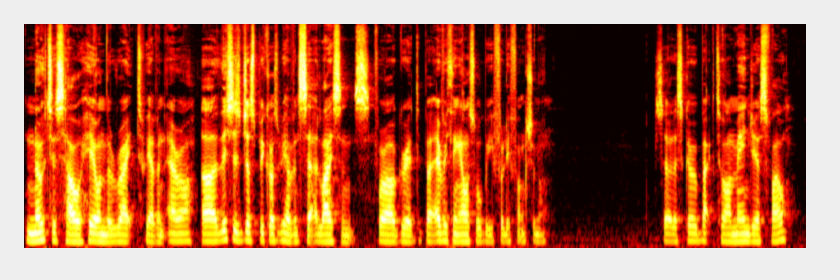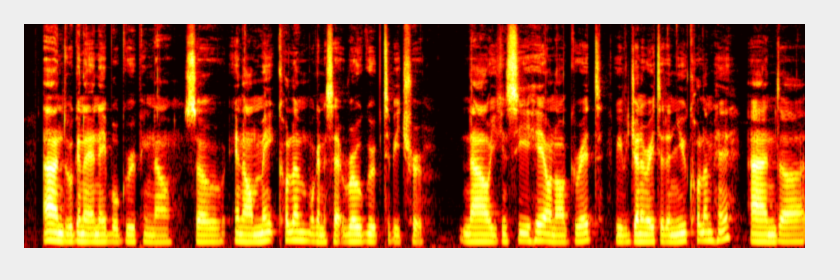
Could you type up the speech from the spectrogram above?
Notice how here on the right we have an error. Uh, this is just because we haven't set a license for our grid, but everything else will be fully functional. So let's go back to our main.js file and we're going to enable grouping now. So in our make column, we're going to set row group to be true. Now you can see here on our grid, we've generated a new column here and uh,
